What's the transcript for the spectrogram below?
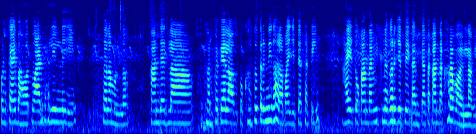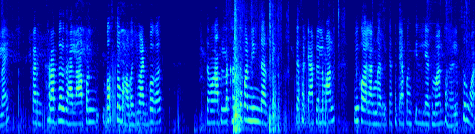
पण काही भावात वाढ झालेली नाही आहे चला म्हणलं कांद्याला खर्च केला होता तो खर्च तरी निघाला पाहिजे त्यासाठी. आहे तो कांदा विकणं गरजेचं आहे कारण की आता कांदा खराब व्हायला लागला आहे कारण की खराब जर झाला आपण बसतो भावाची वाट बघत तर मग आपल्याला खर्च पण निघणार नाही. त्यासाठी आपल्याला माल विकावा लागणार आहे. त्यासाठी आपण केलेली आता माल भरायला सुरुवात.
